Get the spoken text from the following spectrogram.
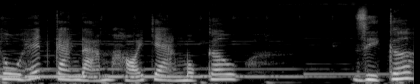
thu hết can đảm hỏi chàng một câu. Gì cơ?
